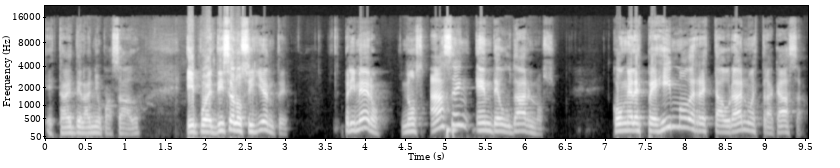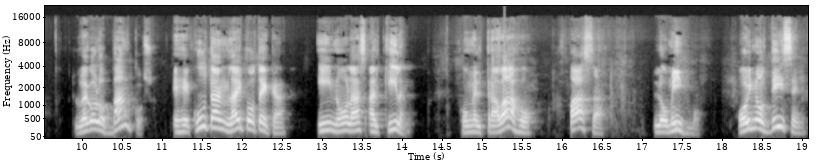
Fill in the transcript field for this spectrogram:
Está desde el año pasado. Y pues dice lo siguiente. Primero, nos hacen endeudarnos con el espejismo de restaurar nuestra casa. Luego los bancos ejecutan la hipoteca y no las alquilan. Con el trabajo pasa lo mismo. Hoy nos dicen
